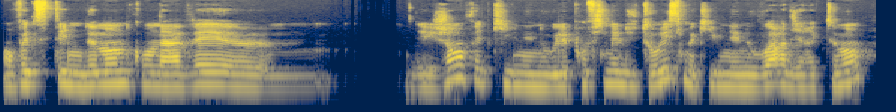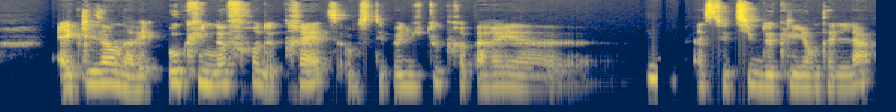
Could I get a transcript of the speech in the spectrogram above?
en fait c'était une demande qu'on avait des gens en fait qui venaient nous, les professionnels du tourisme qui venaient nous voir directement. Avec les uns, on n'avait aucune offre de prête, on s'était pas du tout préparé à ce type de clientèle là.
